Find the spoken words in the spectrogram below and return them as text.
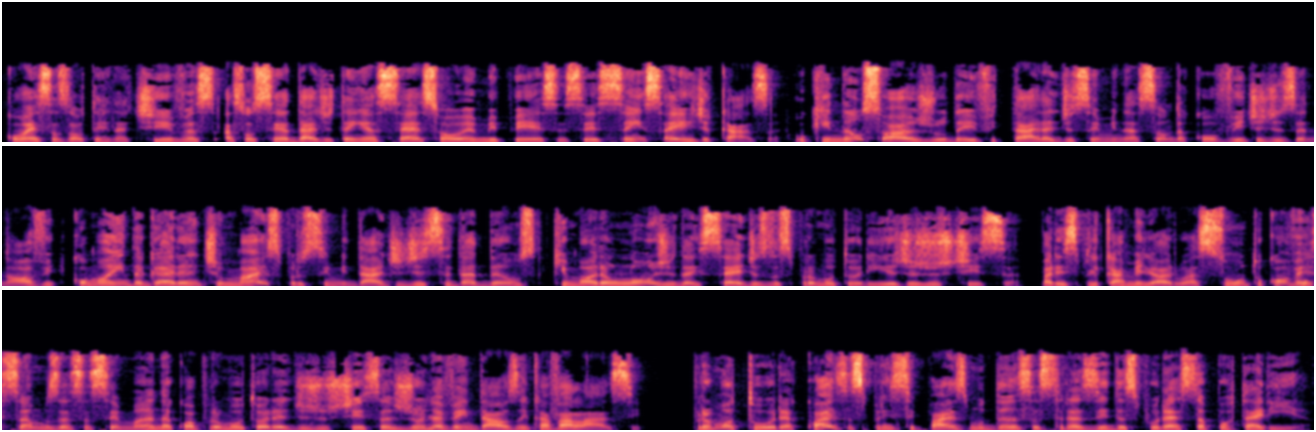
Com essas alternativas, a sociedade tem acesso ao MPSC sem sair de casa, o que não só ajuda a evitar a disseminação da Covid-19, como ainda garante mais proximidade de cidadãos que moram longe das sedes das promotorias de justiça. Para explicar melhor o assunto, conversamos essa semana com a promotora de justiça Júlia Vendausen Cavalazzi. Promotora, quais as principais mudanças trazidas por esta portaria?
